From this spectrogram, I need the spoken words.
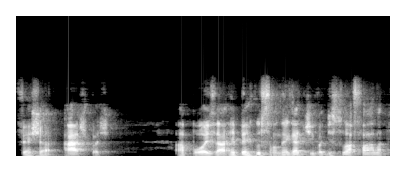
Fecha aspas. Após a repercussão negativa de sua fala,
